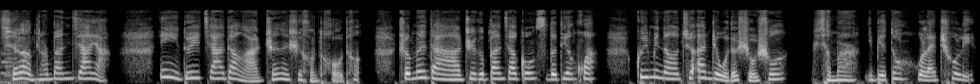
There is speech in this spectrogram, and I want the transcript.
前两天搬家呀，一堆家当啊，真的是很头疼，准备打这个搬家公司的电话，闺蜜呢却按着我的手说。小妹儿，你别动，我来处理。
